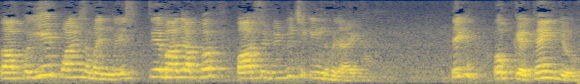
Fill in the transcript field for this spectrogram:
तो आपको ये पॉइंट समझ में, इसके बाद आपको पार्ट हो जाएगा। ठीक है? ओके थैंक यू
